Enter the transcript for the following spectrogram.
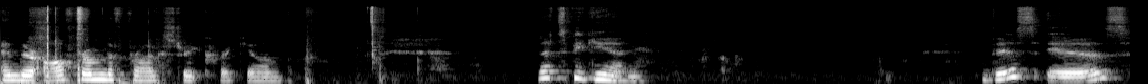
and they're all from the Frog Street curriculum. Let's begin. This is,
